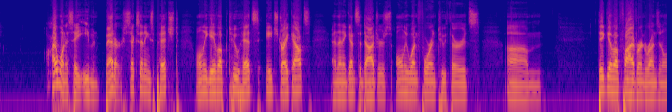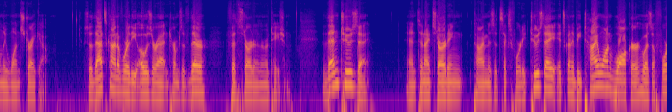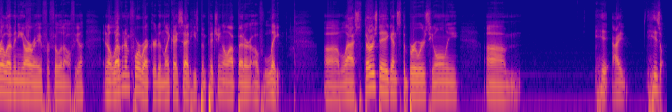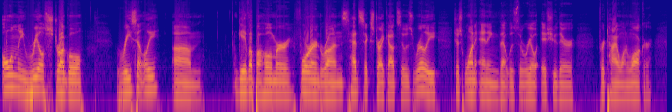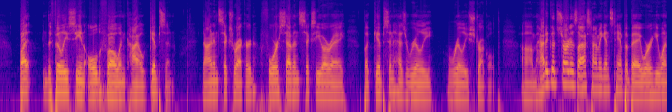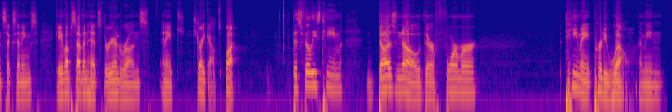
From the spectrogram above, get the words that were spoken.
I want to say even better. 6 innings pitched, only gave up 2 hits, 8 strikeouts, and then against the Dodgers only won 4 and 2 thirds. Um, did give up five earned runs and only one strikeout. So that's kind of where the O's are at in terms of their fifth starter in the rotation. Then Tuesday, and tonight's starting time is at 6:40. Tuesday, it's going to be Taijuan Walker, who has a 4.11 ERA for Philadelphia, an 11 and 4 record, and like I said, he's been pitching a lot better of late. Um, last Thursday against the Brewers, he only um, hit I his only real struggle recently. Um, gave up a homer, four earned runs, had six strikeouts. It was really just one inning that was the real issue there for Taijuan Walker. But the Phillies see an old foe in Kyle Gibson. 9 and 6 record, 4.76 ERA, but Gibson has really, really struggled. Um, had a good start his last time against Tampa Bay, where he went six innings, gave up seven hits, three earned runs, and eight strikeouts. But this Phillies team does know their former teammate pretty well. I mean,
